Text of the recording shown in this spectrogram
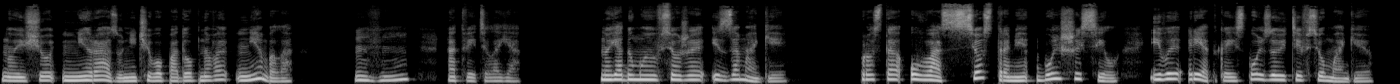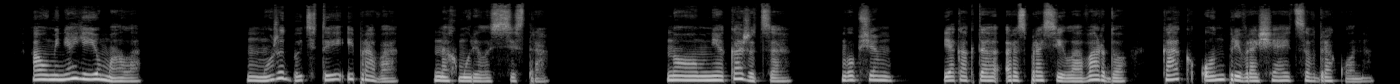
но еще ни разу ничего подобного не было. «Угу», — ответила я. «Но я думаю, все же из-за магии. Просто у вас с сестрами больше сил, и вы редко используете всю магию, а у меня ее мало». «Может быть, ты и права», — нахмурилась сестра. «Но мне кажется... В общем, я как-то расспросила Вардо, как он превращается в дракона.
